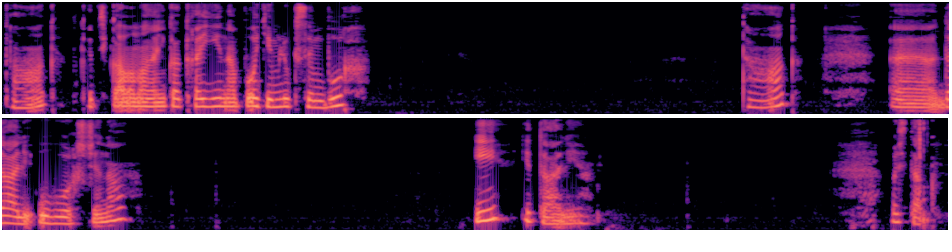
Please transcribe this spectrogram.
Так, така цікава маленька країна. Потім Люксембург. Так. Е, Далі Угорщина і Італія. Ось так.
